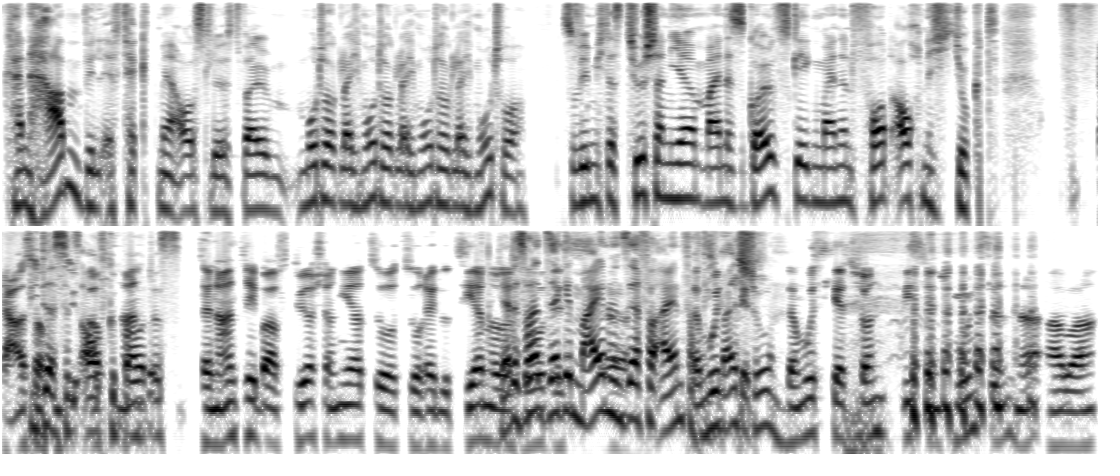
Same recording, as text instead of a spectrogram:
kein Haben-will-Effekt mehr auslöst, weil Motor gleich Motor gleich Motor gleich Motor. So wie mich das Türscharnier meines Golfs gegen meinen Ford auch nicht juckt. Ja, also wie das jetzt aufgebaut ist. Den Antrieb aufs Türscharnier zu, zu reduzieren. Oder ja, das war so, sehr das, gemein äh, und sehr vereinfacht, ich weiß jetzt, schon. Da muss ich jetzt schon ein bisschen schmunzeln, ne? aber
